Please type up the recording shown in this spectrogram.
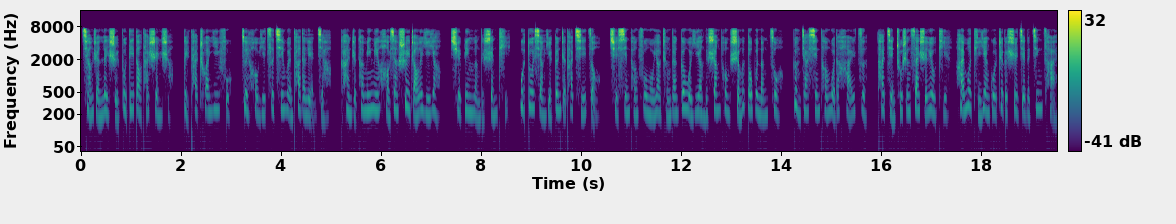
强忍泪水不滴到他身上，给他穿衣服，最后一次亲吻他的脸颊，看着他明明好像睡着了一样，却冰冷的身体，我多想也跟着他骑走，却心疼父母要承担跟我一样的伤痛，什么都不能做，更加心疼我的孩子，他仅出生三十六天，还没体验过这个世界的精彩。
